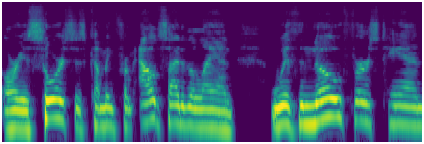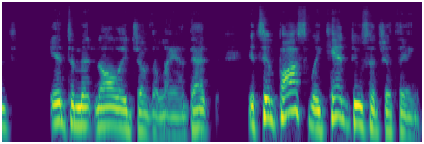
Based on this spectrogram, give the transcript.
or his sources coming from outside of the land with no firsthand intimate knowledge of the land. That it's impossible. He can't do such a thing.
